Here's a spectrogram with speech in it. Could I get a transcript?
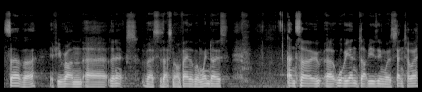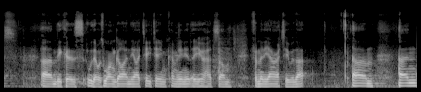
server if you run uh, Linux versus that's not available in Windows. And so uh, what we ended up using was CentOS um, because there was one guy in the IT team conveniently who had some familiarity with that. Um, and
